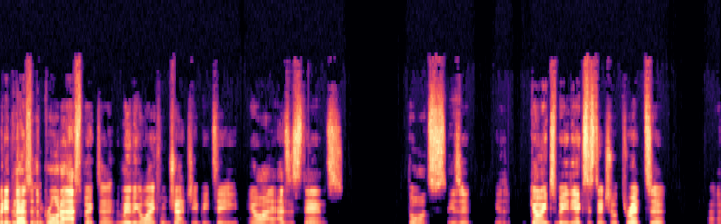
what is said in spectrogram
But in terms of the broader aspect, uh, moving away from ChatGPT AI as it stands, thoughts? Is it is it going to be the existential threat to uh,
